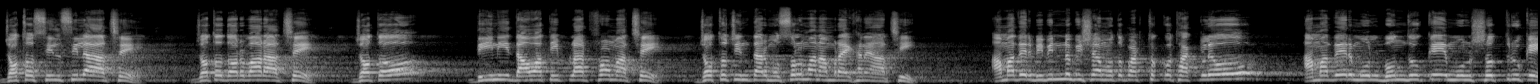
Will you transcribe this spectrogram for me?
যত সিলসিলা আছে, যত দরবার আছে, যত দিনই দাওয়াতি প্ল্যাটফর্ম আছে, যত চিন্তার মুসলমান আমরা এখানে আছি, আমাদের বিভিন্ন বিষয়ে মত পার্থক্য থাকলেও আমাদের মূল বন্ধুকে, মূল শত্রুকে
